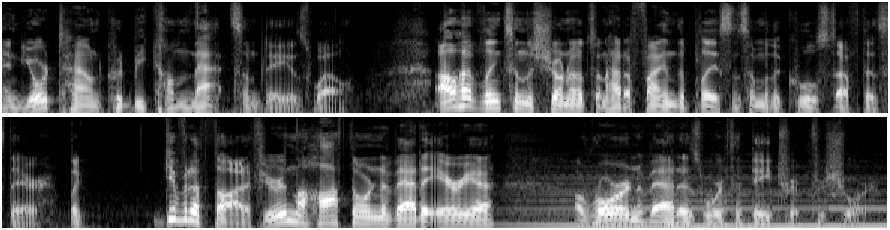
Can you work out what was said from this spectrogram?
and your town could become that someday as well. I'll have links in the show notes on how to find the place and some of the cool stuff that's there. But give it a thought. If you're in the Hawthorne, Nevada area, Aurora, Nevada is worth a day trip for sure.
